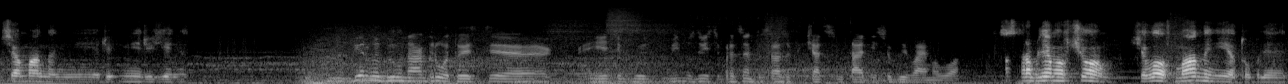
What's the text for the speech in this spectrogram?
вся мана не, ре- не регенит. Первый был на агро, то есть, э, если будет минус 200%, сразу печать слетает, если убиваем его. Проблема в чем? Хилов маны нету, блядь.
